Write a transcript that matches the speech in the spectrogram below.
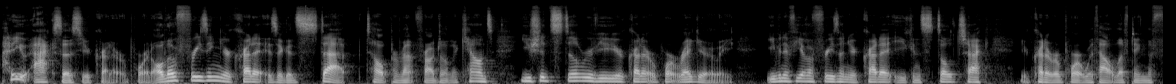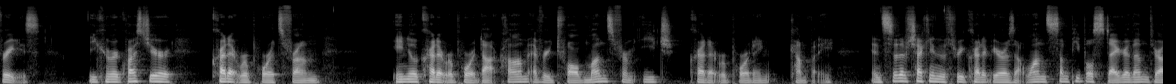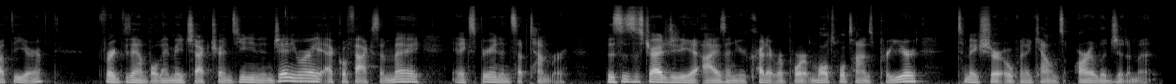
How do you access your credit report? Although freezing your credit is a good step to help prevent fraudulent accounts, you should still review your credit report regularly. Even if you have a freeze on your credit, you can still check your credit report without lifting the freeze. You can request your credit reports from annualcreditreport.com every 12 months from each credit reporting company. Instead of checking the three credit bureaus at once, some people stagger them throughout the year. For example, they may check TransUnion in January, Equifax in May, and Experian in September. This is a strategy to get eyes on your credit report multiple times per year to make sure open accounts are legitimate.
